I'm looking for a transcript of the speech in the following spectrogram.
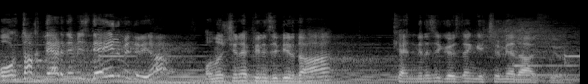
Ortak derdimiz değil midir ya? Onun için hepinizi bir daha kendinizi gözden geçirmeye davet ediyorum.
